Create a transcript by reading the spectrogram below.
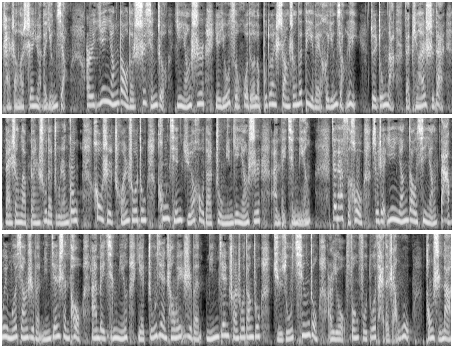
产生了深远的影响。而阴阳道的施行者阴阳师也由此获得了不断上升的地位和影响力。最终呢，在平安时代诞生了本书的主人公，后世传说中空前绝后的著名阴阳师安倍晴明。在他死后，随着阴阳道信仰大规模向日本民间渗透，安倍晴明也逐渐成为日本民间。传说当中举足轻重而又丰富多彩的人物，同时呢，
